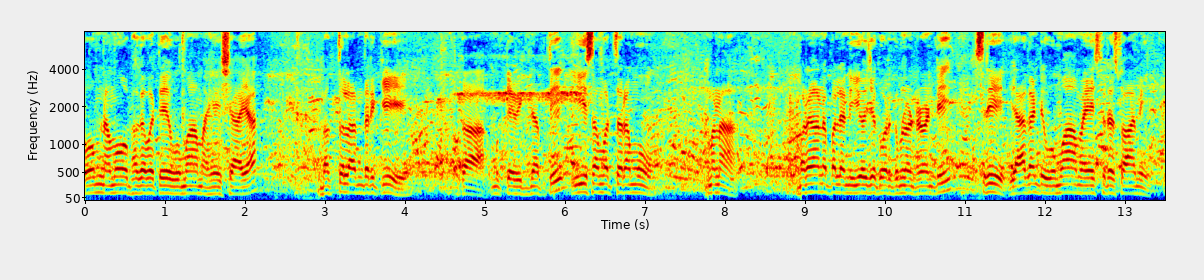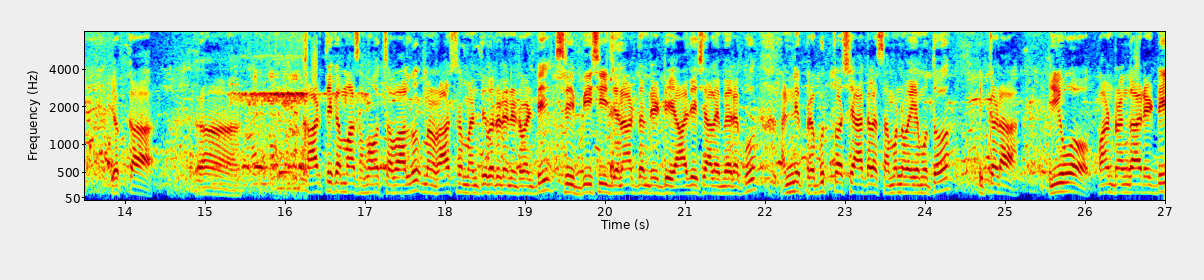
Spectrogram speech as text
ఓం నమో భగవతే ఉమా మహేశాయ భక్తులందరికీ ఒక ముఖ్య విజ్ఞప్తి. ఈ సంవత్సరము మన బనగానపల్లె నియోజకవర్గంలో ఉన్నటువంటి శ్రీ యాగంటి ఉమామహేశ్వర స్వామి యొక్క కార్తీక మాస మహోత్సవాలు మన రాష్ట్ర మంత్రివర్యుడైనటువంటి శ్రీ బీసీ జనార్దన్ రెడ్డి ఆదేశాల మేరకు అన్ని ప్రభుత్వ శాఖల సమన్వయముతో ఇక్కడ ఈఓ పాండురంగారెడ్డి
